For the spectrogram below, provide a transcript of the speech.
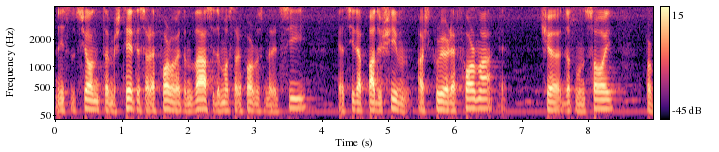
në institucion të mbështetjes së reformave të mëdha, sidomos të reformës në drejtësi, e cila padyshim është kryereforma që do të mundësojë për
